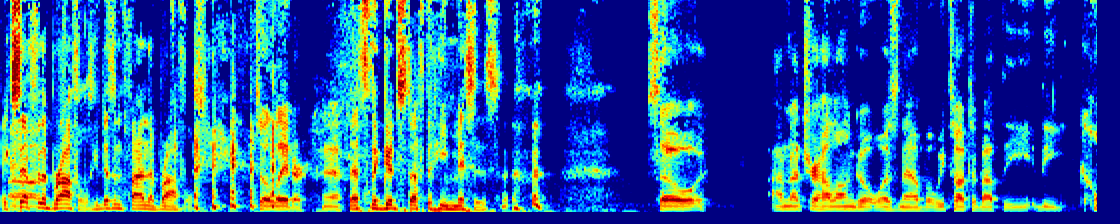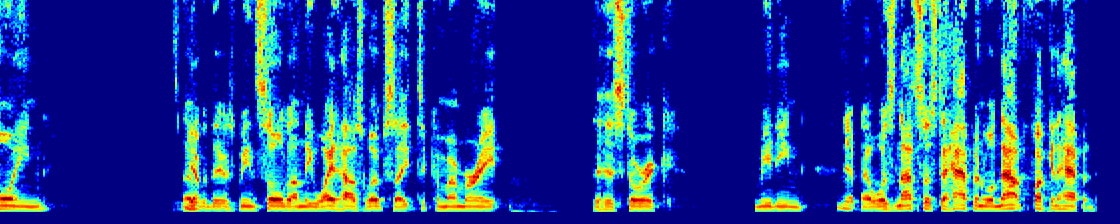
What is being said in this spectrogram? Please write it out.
except uh, for the brothels. He doesn't find the brothels. till later. Yeah. That's the good stuff that he misses. So I'm not sure how long ago it was now, but we talked about the the coin that Yep. was being sold on the White House website to commemorate the historic meeting Yep. that was not supposed to happen. Well, now it fucking happened.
